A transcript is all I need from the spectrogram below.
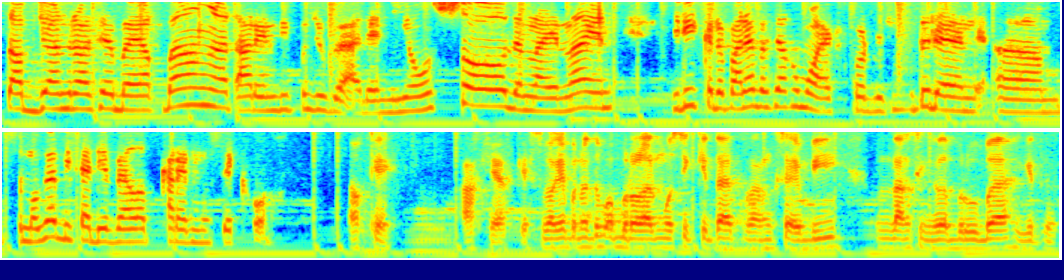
sub genre banyak banget. R&B pun juga ada neo soul dan lain-lain. Jadi ke depannya pasti aku mau ekspor di situ dan um, semoga bisa develop karir musikku. Oke, okay. oke, okay, oke. Okay. Sebagai penutup obrolan musik kita tentang Sebi, tentang single berubah gitu.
